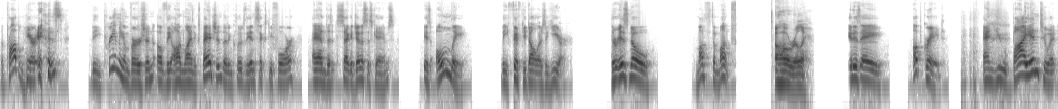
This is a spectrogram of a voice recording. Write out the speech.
The problem here is the premium version of the online expansion that includes the N64 and the Sega Genesis games is only the $50 a year. There is no month to month. Oh, really? It is a upgrade and you buy into it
